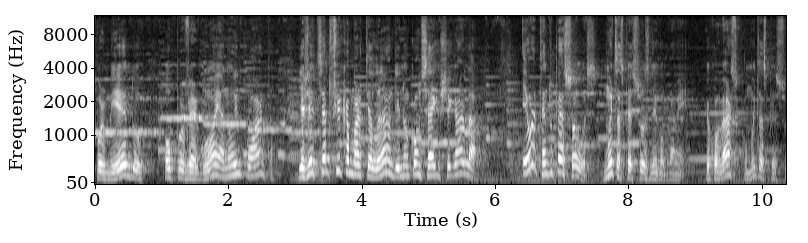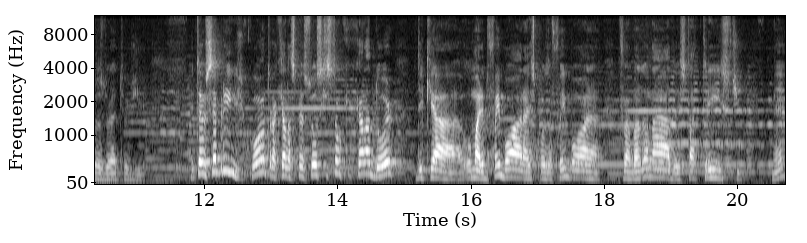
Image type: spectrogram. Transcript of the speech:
por medo, ou por vergonha, não importa. E a gente sempre fica martelando e não consegue chegar lá. Eu atendo pessoas, muitas pessoas ligam para mim. Eu converso com muitas pessoas durante o dia. Então eu sempre encontro aquelas pessoas que estão com aquela dor de que a, o marido foi embora, a esposa foi embora, foi abandonada, está triste. Né?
